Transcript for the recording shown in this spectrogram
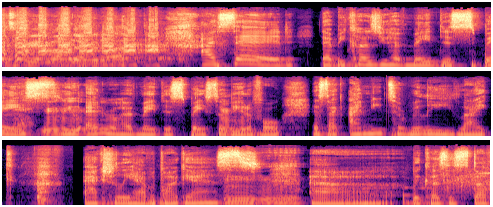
ulterior motive. I said that because you have made this space, Mm-hmm. you and Ro have made this space so beautiful. It's like I need to really like actually have a podcast Mm. uh, because it's stuff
